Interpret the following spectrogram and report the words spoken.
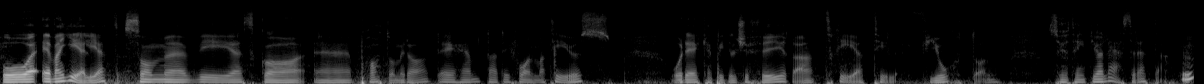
Och evangeliet som eh, vi ska eh, prata om idag, det är hämtat ifrån Matteus och det är kapitel 24, 3 till 14. Så jag tänkte jag läser detta. Mm.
